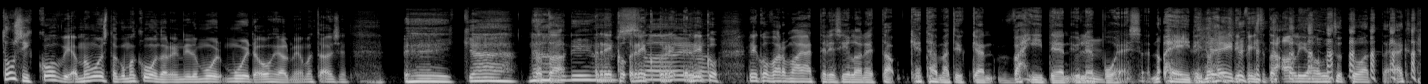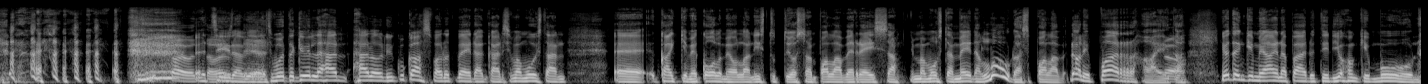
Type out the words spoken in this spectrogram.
tosi kovia. Mä muistan, kun mä kuuntelin niiden mu- muiden ohjelmia, mä täysin, eikä, nää Tota, on ihan Riku, Riku. Riku, Riku varmaan ajatteli silloin, että ketä mä tykkään vähiten Yle Mm. puheessa. No Heidi, no Heidi pistetään aliahuttu tuottajaksi. Et siinä mielessä. Mutta kyllä hän, hän on niin kuin kasvanut meidän kanssa. Mä muistan, eh, kaikki me kolme ollaan istuttu jossain palavereissa. Ja mä muistan meidän loudaspalaveri. Ne oli parhaita. Joo. Jotenkin me aina päädyttiin johonkin muuhun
